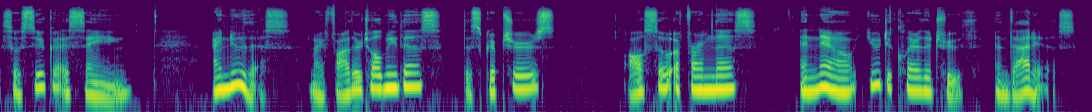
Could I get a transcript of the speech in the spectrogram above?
So Sukha is saying, I knew this. My father told me this. The scriptures, also affirm this, and now you declare the truth, and that is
